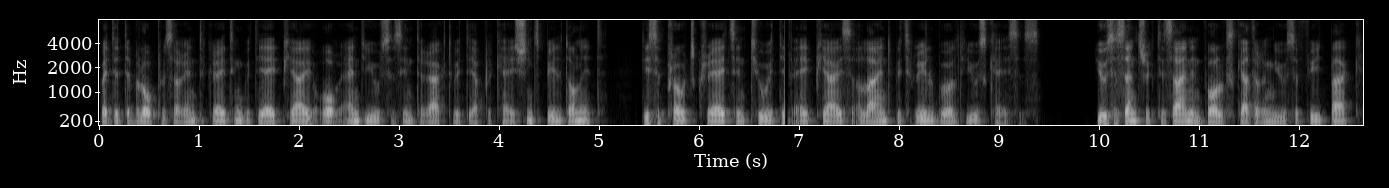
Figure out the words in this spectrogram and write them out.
whether developers are integrating with the API or end users interact with the applications built on it, this approach creates intuitive APIs aligned with real-world use cases. User-centric design involves gathering user feedback,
